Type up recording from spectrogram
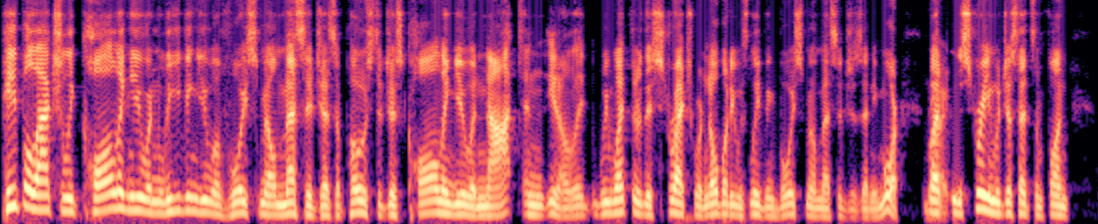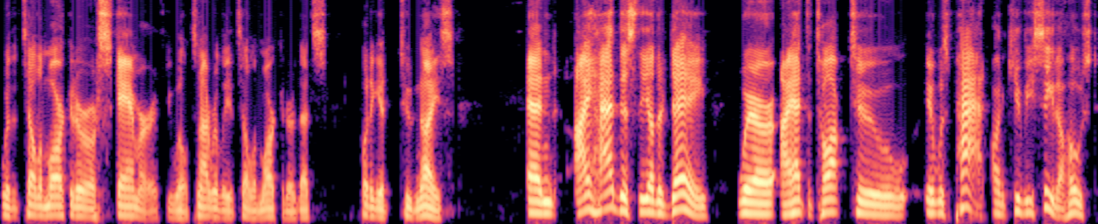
people actually calling you and leaving you a voicemail message as opposed to just calling you and not. And you know, we went through this stretch where nobody was leaving voicemail messages anymore. But in the stream, we just had some fun with a telemarketer or scammer, if you will. It's not really a telemarketer. That's putting it too nice. And I had this the other day where I had to talk to it was Pat on QVC, the host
